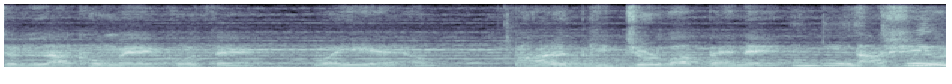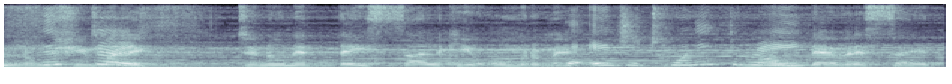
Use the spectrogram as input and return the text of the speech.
जो लाखों में एक होते हैं वही है हम। भारत की जुड़वा बहने ताशी और नुंशी मलिक जिन्होंने 23 साल की उम्र में The age of 23. Mount Everest सहित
